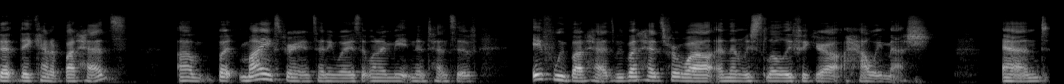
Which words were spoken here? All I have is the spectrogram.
that they kind of butt heads. Um, but my experience anyway is that when I meet an intensive, if we butt heads, we butt heads for a while and then we slowly figure out how we mesh. And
